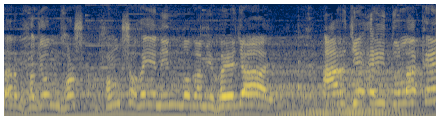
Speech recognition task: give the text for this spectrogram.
তার ভজন ধ্বংস হয়ে নিম্নগামী হয়ে যায়। আর যে এই দোলাকে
